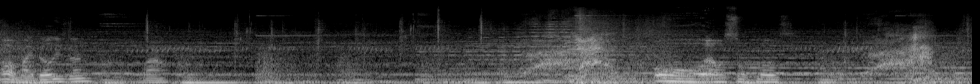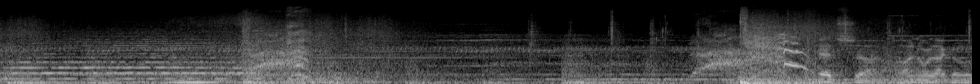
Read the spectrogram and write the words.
Oh, my ability's done? Wow. Oh, that was so close. Headshot. Oh, I know where that goes.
